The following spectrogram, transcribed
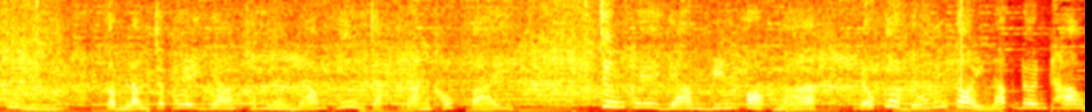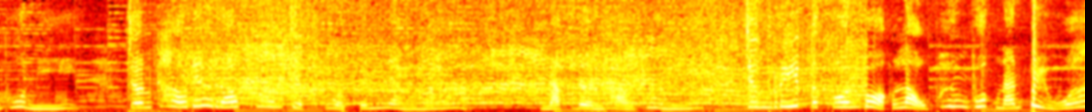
ผู้นี้ กำลังจะพยายามขโมยน้ำพึ่งจากรังเขาไป จึงพยายามบินออกมา แล้วก็รุมต่อยนักเดินทางผู้นี้ จนเขาได้รับความเจ็บปวดเป็นอย่างมาก นักเดินทางผู้นี้จึงรีบตะโกนบอกเหล่าพึ่งพวกนั้นไปว่า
